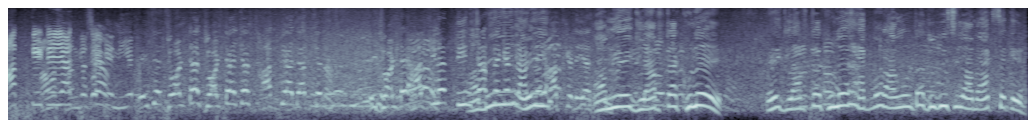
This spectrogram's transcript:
হাত কেটে যাচ্ছে। এই যে জলটা জলটা জাস্ট হাত দেওয়া যাচ্ছে না। এই জলটায় হাত দিলে তিন চার সেকেন্ড লাগলেই হাত কেটে যাচ্ছে। আমি এই গ্লাভসটা খুলে এই গ্লাভসটা খুলে একবার আঙুলটা ডুবিয়েছিলাম এক সেকেন্ড।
